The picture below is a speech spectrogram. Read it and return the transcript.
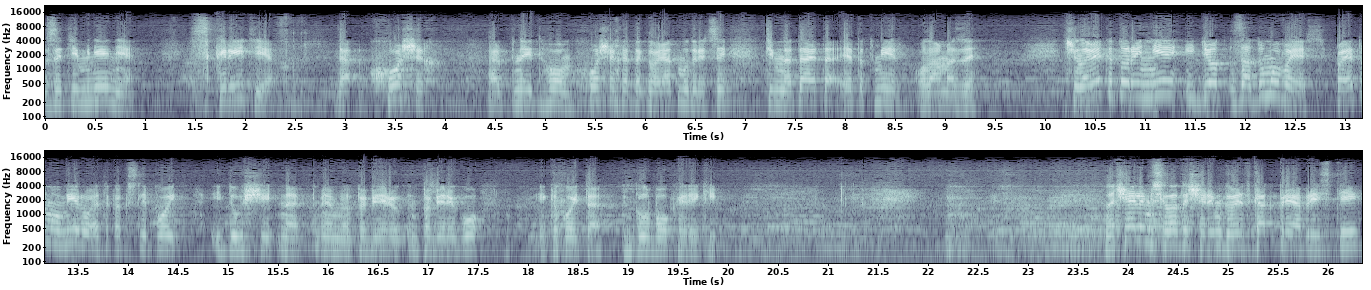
затемнение, скрытие, да, хоших, альпнейтхом. Хоших, это говорят мудрецы, темнота это этот мир, улам азе. Человек, который не идет задумываясь по этому миру, это как слепой, идущий на, эм, по берегу, по берегу какой-то глубокой реки. Вначале Масилат Шарим говорит, как приобрести,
